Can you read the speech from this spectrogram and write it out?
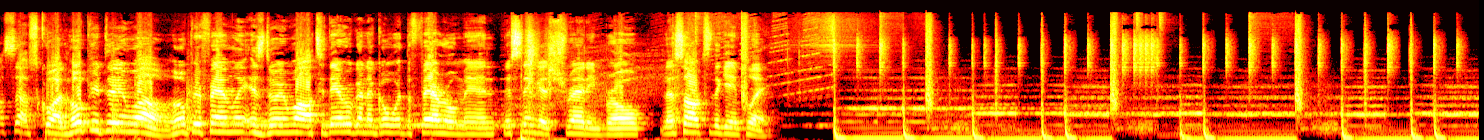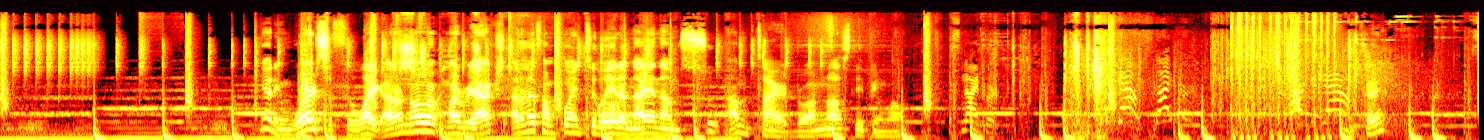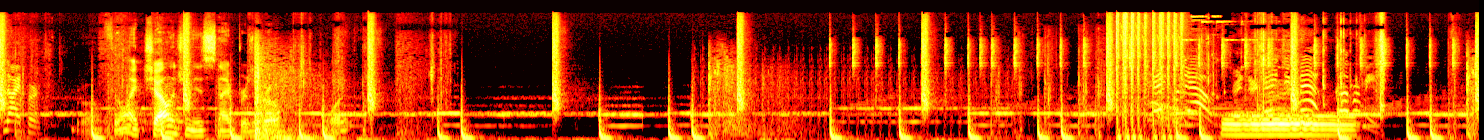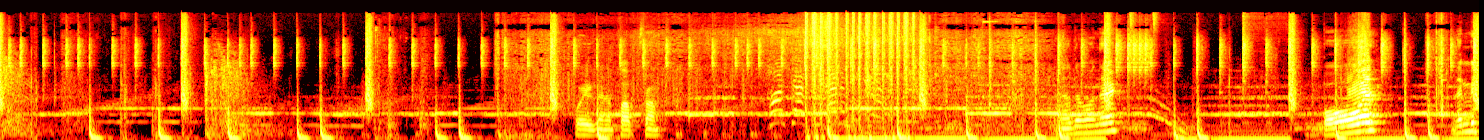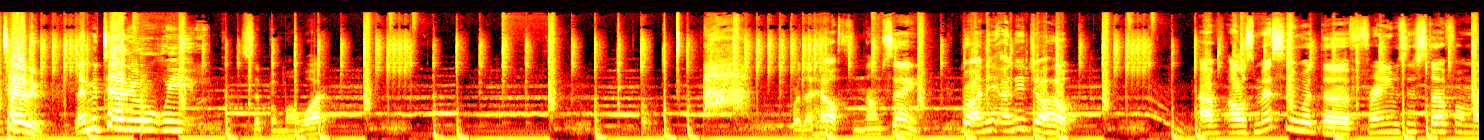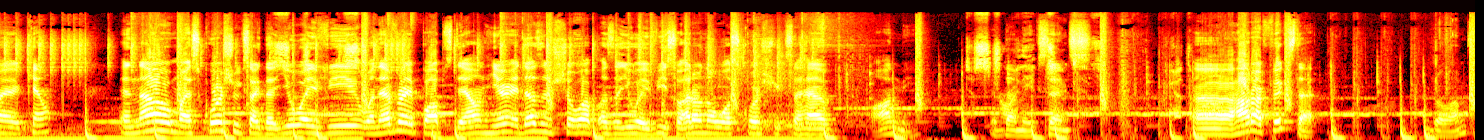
What's up, squad? Hope you're doing well. Hope your family is doing well. Today we're gonna go with the Pharo, man. This thing is shredding, bro. Let's hop to the gameplay. Getting worse, I feel like. I don't know my reaction. I don't know if I'm playing too late at night and I'm su I'm tired, bro. I'm not sleeping well. Sniper. Down, sniper. Target down. Okay? Sniper. Bro, I'm feeling like challenging these snipers, bro. What? Where you gonna pop from? Another one there? Boy, let me tell you. Let me tell you, we sip on my water. For the health, you know what I'm saying? Bro, I need I need your help. I've, I was messing with the frames and stuff on my account. And now my score streaks like the UAV, whenever it pops down here, it doesn't show up as a UAV. So I don't know what score streaks I have on me. If that makes sense. Uh, how do I fix that? Bro, I'm.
